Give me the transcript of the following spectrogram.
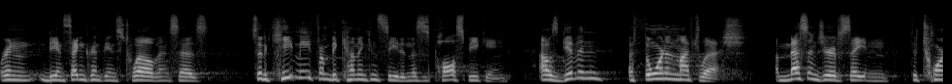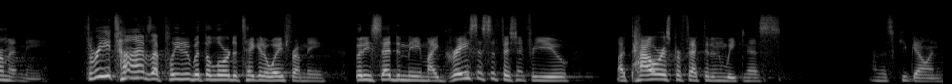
We're going to be in 2 Corinthians 12, and it says, So to keep me from becoming conceited, and this is Paul speaking, I was given a thorn in my flesh, a messenger of Satan to torment me. Three times I pleaded with the Lord to take it away from me, but he said to me, My grace is sufficient for you, my power is perfected in weakness. And let's keep going.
